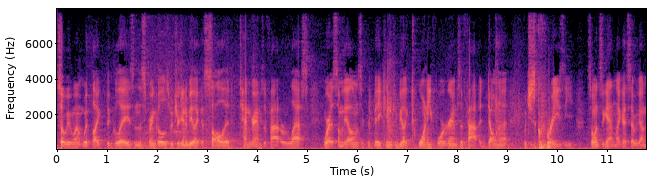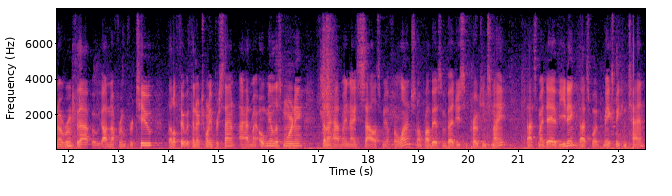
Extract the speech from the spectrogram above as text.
So we went with like the glaze and the sprinkles, which are gonna be like a solid 10 grams of fat or less. Whereas some of the elements like the bacon can be like 24 grams of fat a donut, which is crazy. So once again, like I said, we got no room for that, but we got enough room for two. That'll fit within our 20%. I had my oatmeal this morning, then I had my nice salad meal for lunch, and I'll probably have some veggies, some protein tonight. That's my day of eating. That's what makes me content.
